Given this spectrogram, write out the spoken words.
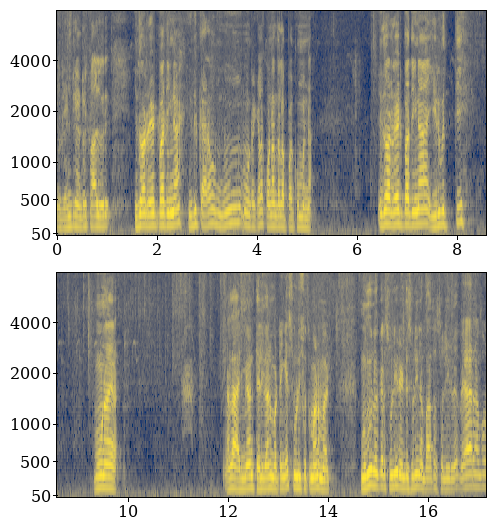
ஒரு ரெண்டு ரெண்டரை பால் வரும் இதோட ரேட் பார்த்தீங்கன்னா இது கறவை மூணு மூன்றரை கிலோ கொண்டாந்தலப்பா கும்மண்ணா இதோட ரேட் பார்த்தீங்கன்னா இருபத்தி மூணாயிரம். நல்லா அருமையான தெளிவான மாட்டேங்க. சுழி சுத்தமான மாட்டு முதுகில் இருக்கிற சொல்லி ரெண்டு சொல்லி நான் பார்த்தா சொல்லிடுவேன். வேறு நம்ம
